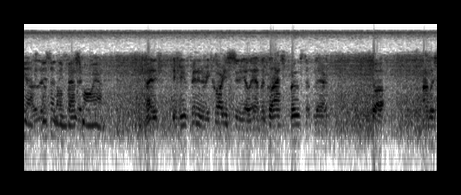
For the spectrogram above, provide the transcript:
Yeah, a little said small best small amp. And if, if you've been in a recording studio, they have a glass booth up there. Well, I was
